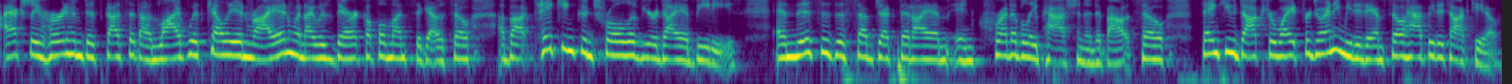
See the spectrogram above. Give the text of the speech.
I actually heard him discuss it on Live with Kelly and Ryan when I was there a couple months ago. So, about taking control of your diabetes. And this is a subject that I am incredibly passionate about. So, thank you, Dr. Whyte for joining me today. I'm so happy to talk to you.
